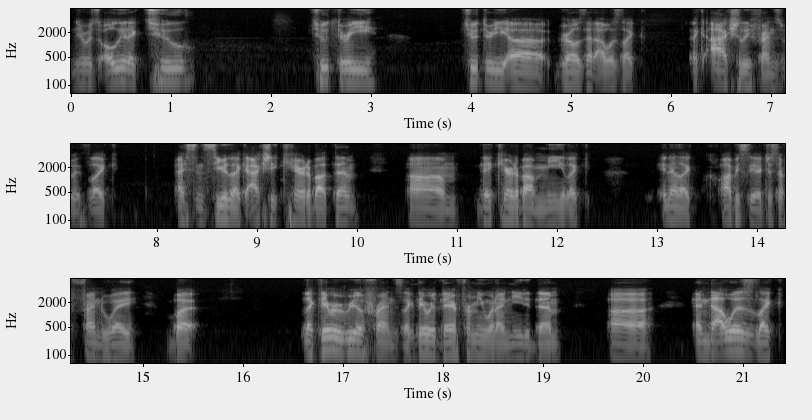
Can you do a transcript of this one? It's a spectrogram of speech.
there was only like two two three two three uh girls that I was like like actually friends with. Like I sincerely like actually cared about them. Um they cared about me like in a like obviously just a friend way. But like they were real friends. Like they were there for me when I needed them. Uh and that was like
